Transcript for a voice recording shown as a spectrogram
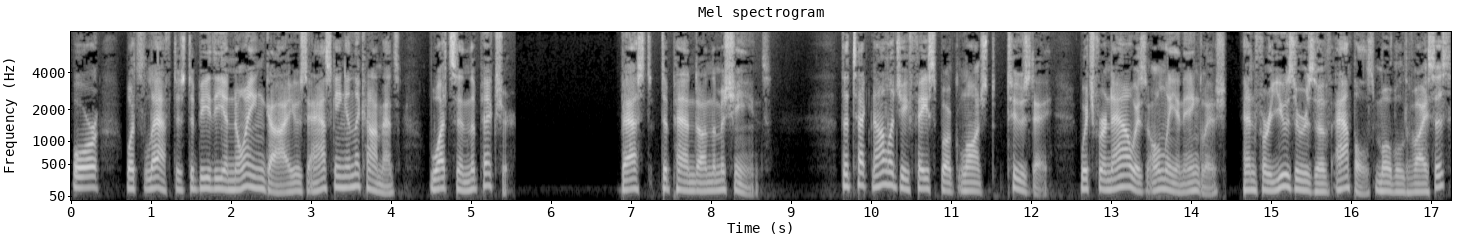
Or what's left is to be the annoying guy who's asking in the comments what's in the picture. Best depend on the machines. The technology Facebook launched Tuesday, which for now is only in English, and for users of Apple's mobile devices,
